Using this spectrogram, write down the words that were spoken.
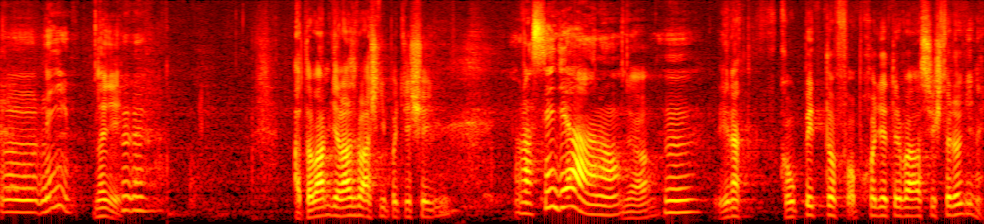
mm, není. Není. A to vám dělá zvláštní potěšení? Vlastně dělá, no. Jo? Jinak koupit to v obchodě trvá asi čtvrt hodiny.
